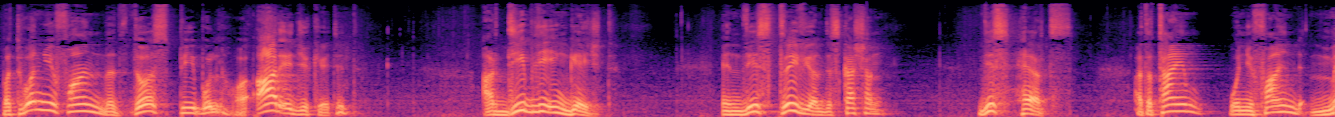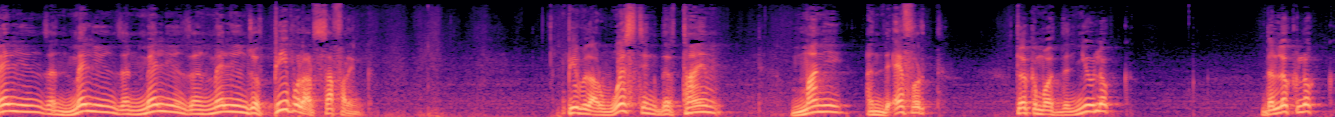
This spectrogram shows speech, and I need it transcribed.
But when you find that those people who are educated are deeply engaged in this trivial discussion, this hurts at a time when you find millions and millions and millions and millions of people are suffering. People are wasting their time, money, and effort talking about the new look, the look look,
